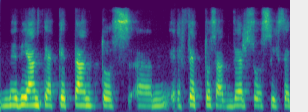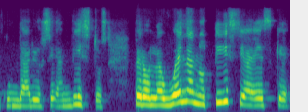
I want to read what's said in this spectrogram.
mediante a qué tantos efectos adversos y secundarios se han vistos. Pero la buena noticia es que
